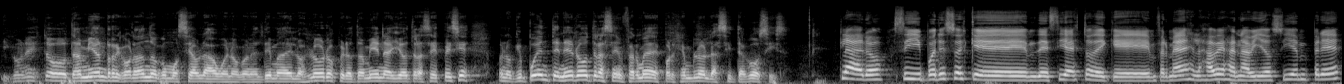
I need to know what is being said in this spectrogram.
Y con esto también recordando cómo se habla, bueno, con el tema de los loros, pero también hay otras especies, bueno, que pueden tener otras enfermedades, por ejemplo, la citacosis. Claro, sí, por eso es que decía esto de que enfermedades en las aves han habido siempre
